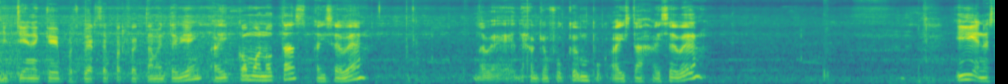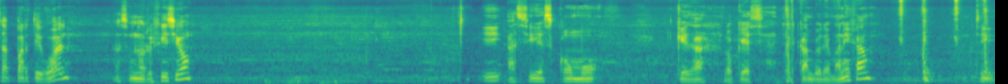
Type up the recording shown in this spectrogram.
Si tiene que pues, verse perfectamente bien. Ahí como notas, ahí se ve a ver deja que enfoque un poco. Ahí está ahí se ve. Y en esta parte igual hace un orificio. Y así es como queda lo que es el cambio de manija. ¿sí?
